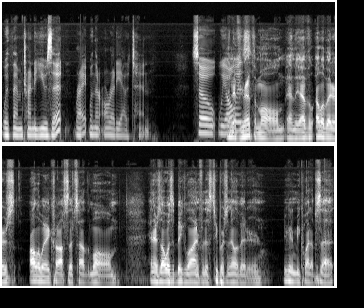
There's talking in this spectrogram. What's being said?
with them trying to use it, right? When they're already at a 10. So we always- and always. if you're at the mall and the ev- elevator's all the way across the side of the mall, and there's always a big line for this two person elevator, you're going to be quite upset.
